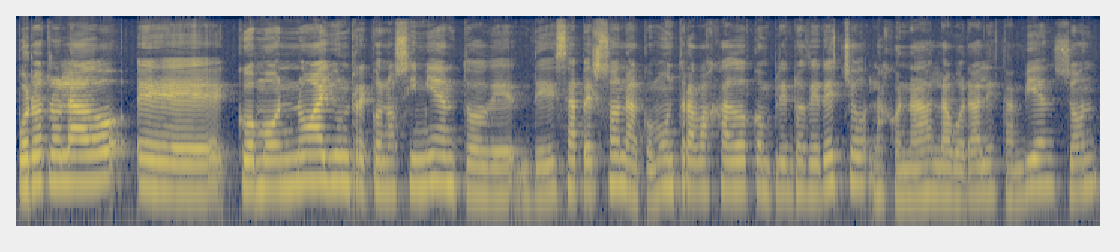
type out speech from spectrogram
Por otro lado, eh, como no hay un reconocimiento de, esa persona como un trabajador con pleno derecho, las jornadas laborales también son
